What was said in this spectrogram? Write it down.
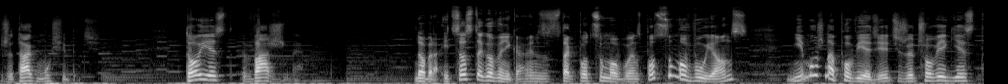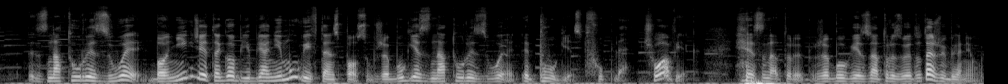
że tak musi być. To jest ważne. Dobra, i co z tego wynika? Więc tak podsumowując, podsumowując, nie można powiedzieć, że człowiek jest z natury zły, bo nigdzie tego Biblia nie mówi w ten sposób, że Bóg jest z natury zły. E, Bóg jest, fuple, człowiek jest z natury, że Bóg jest z natury zły, to też Biblia nie mówi.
